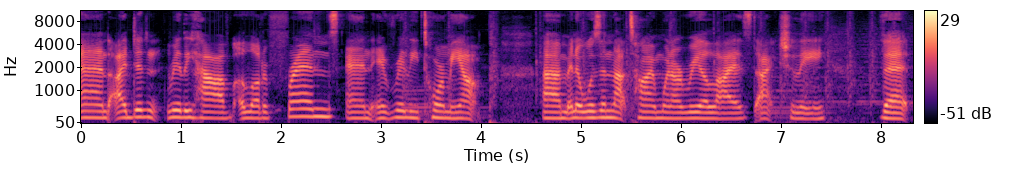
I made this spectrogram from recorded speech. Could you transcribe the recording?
and I didn't really have a lot of friends, and it really tore me up. Um, and it was in that time when I realized actually that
